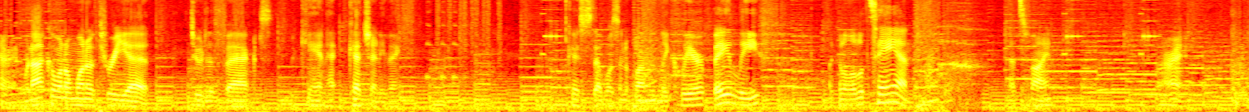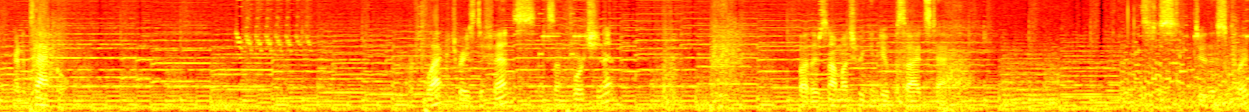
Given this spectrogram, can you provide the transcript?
Alright, we're not going on 103 yet, due to the fact we can't catch anything. Okay, so that wasn't abundantly clear. Bay Bayleaf, looking a little tan. That's fine. Alright, we're gonna tackle. Reflect, raise defense. It's unfortunate. But there's not much we can do besides tackle. Let's just do this quick.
